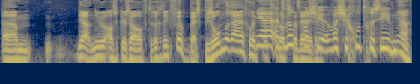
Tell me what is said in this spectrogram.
ehm, ja, nu als ik er zo over terugdenk... vind ik best bijzonder eigenlijk. dat Ja, ze het dat lot was je, was je goed gezind. Ja.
